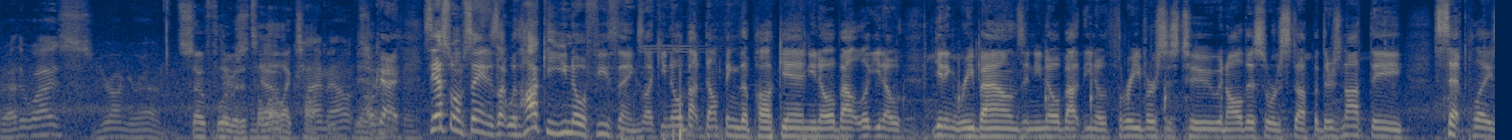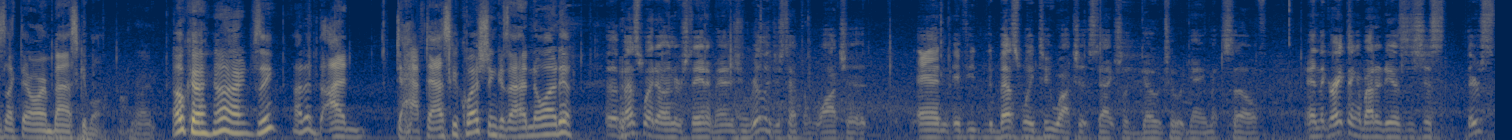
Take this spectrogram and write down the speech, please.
but otherwise, you're on your own. So fluid. There's it's a lot like hockey. timeouts. Yeah. Okay. everything. See, that's what I'm saying. Is like with hockey, you know a few things. Like you know about dumping the puck in. You know about look, you know, getting rebounds, and you know about you know three versus two and all this sort of stuff. But there's not the set plays like there are in basketball. Right. Okay. All right. See, I did. I have to ask a question because I had no idea. The best way to understand it, man, is you really just have to watch it. And if you, the best way to watch it is to actually go to a game itself. And the great thing about it is, it's just there's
